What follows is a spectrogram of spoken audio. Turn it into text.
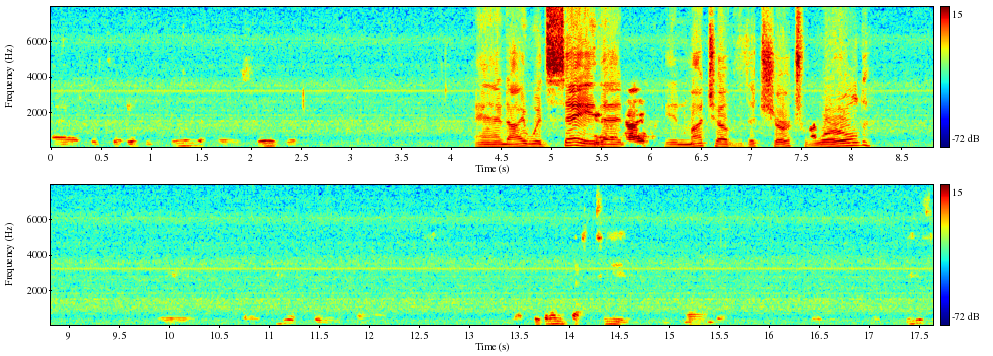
aurait été ridicule aux yeux de And I would say that in much of the church world, Et je voudrais dire que dans la grande partie du monde de l'Église,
